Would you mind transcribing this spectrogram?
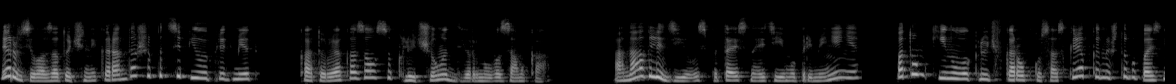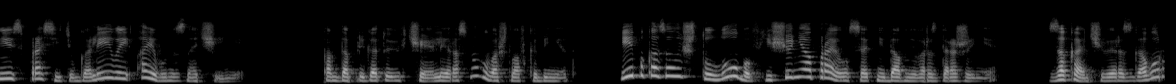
Лера взяла заточенный карандаш и подцепила предмет, который оказался ключом от дверного замка. Она огляделась, пытаясь найти ему применение, потом кинула ключ в коробку со скрепками, чтобы позднее спросить у Галеевой о его назначении. Когда, приготовив чай, Лера снова вошла в кабинет, ей показалось, что Лобов еще не оправился от недавнего раздражения. Заканчивая разговор,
